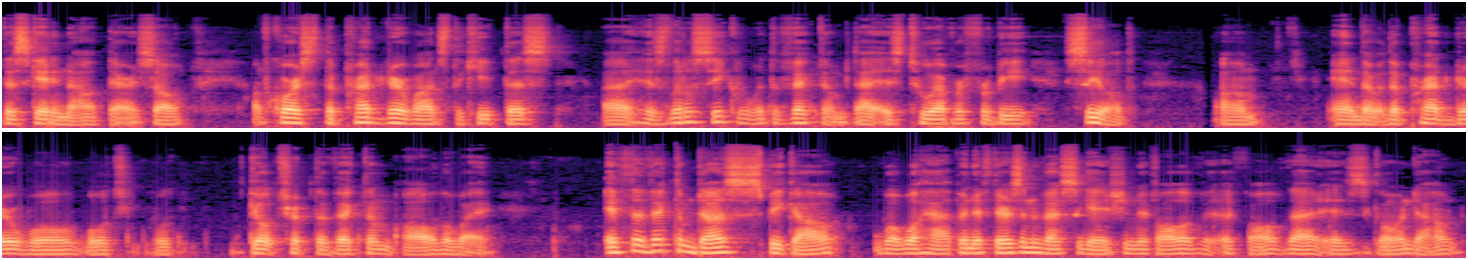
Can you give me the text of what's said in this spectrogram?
this getting out there. So, of course, the predator wants to keep this uh, his little secret with the victim that is to ever for be sealed, um, and the the predator will will will guilt trip the victim all the way. If the victim does speak out, what will happen if there's an investigation? If all of if all of that is going down,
